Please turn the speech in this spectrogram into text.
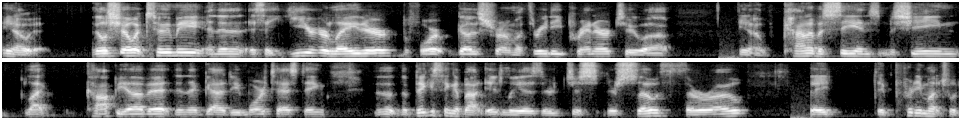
you know, they'll show it to me, and then it's a year later before it goes from a 3D printer to a you know, kind of a CNC machine like copy of it. Then they've got to do more testing. The, the biggest thing about Italy is they're just they're so thorough. They they pretty much will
